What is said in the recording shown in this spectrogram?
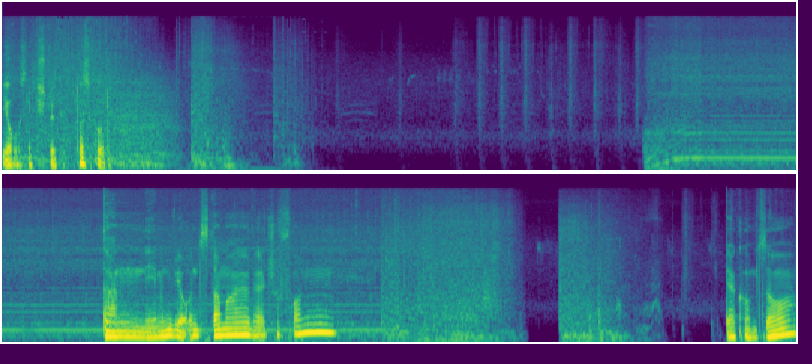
Jo, sechs Stück. Das ist gut. Dann uns da mal welche von. Der kommt so.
